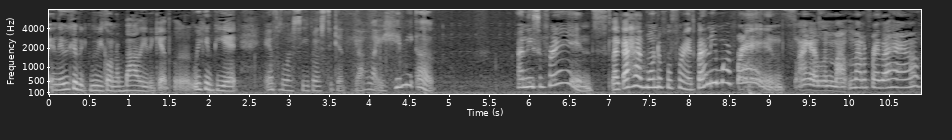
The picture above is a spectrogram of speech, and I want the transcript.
and then we could be, going to Bali together. We can be at influence events together. Y'all like hit me up. I need some friends. Like I have wonderful friends, but I need more friends. I got the amount of friends I have.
